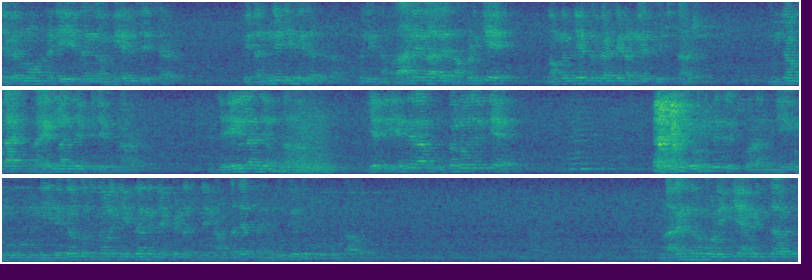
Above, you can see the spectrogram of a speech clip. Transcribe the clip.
జగన్మోహన్ రెడ్డి ఏ విధంగా మేలు చేశాడు? వీటన్నిటి మీద అసలు ఇతను రానే రాలేదు. అప్పటికే దొంగ కేసులు కట్టడం నేర్పించినాడు. ఇన్కమ్ ట్యాక్స్ రైడ్లు అని చెప్పి చెప్పినాడు. జైలు అని చెప్తున్నాడు. ఏది ఏది రా? ముప్పై రోజులకే. ఎవరిని బెదిరించుకోవడానికి? నీ నువ్వు నీ దగ్గరకు వచ్చిన వాళ్ళకి ఈ విధంగా చెప్పిండొచ్చు నేను అంత నరేంద్ర మోడీకి అమిత్ షాకు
